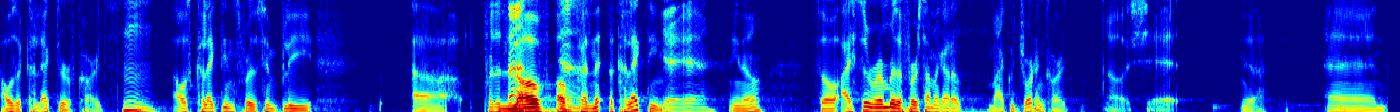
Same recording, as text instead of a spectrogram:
I was a collector of cards. Hmm. I was collecting for simply uh, For the love of conne- uh, collecting. Yeah, yeah. You know, so I still remember the first time I got a Michael Jordan card. Oh shit. Yeah, and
